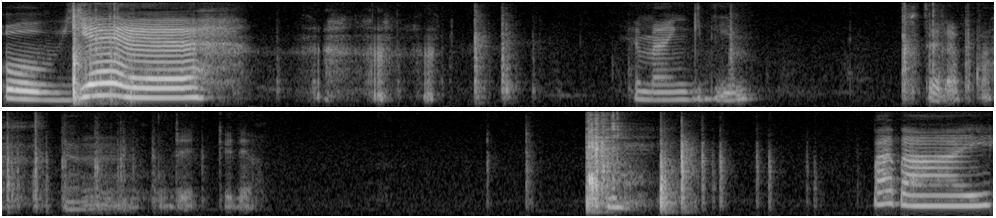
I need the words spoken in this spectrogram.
Oh yeah. Hemen gideyim. Bu tarafa. Hmm, buraya göre. Bye bye.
